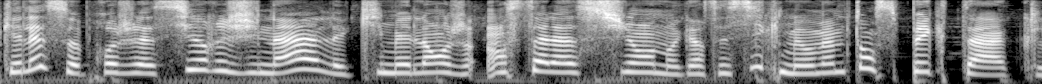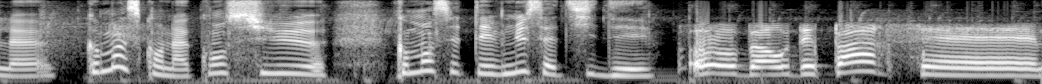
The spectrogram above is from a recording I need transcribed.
quel est ce projet si original qui mélange installation donc artistique mais en même temps spectacle? Comment est-ce qu'on a conçu Comment c'était venu cette idée? Oh, ben, au départ, c'est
